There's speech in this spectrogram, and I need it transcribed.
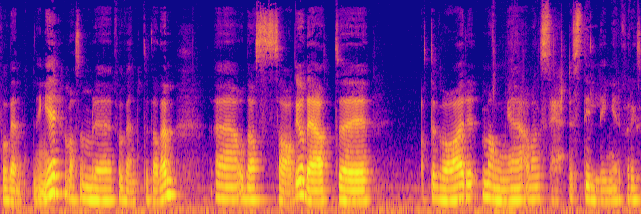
forventninger, hva som ble forventet av dem. Eh, og da sa de jo det at at det var mange avanserte stillinger, f.eks.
